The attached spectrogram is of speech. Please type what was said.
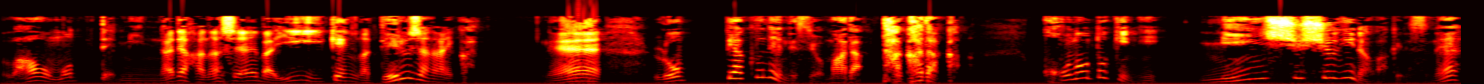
和をもってみんなで話し合えばいい意見が出るじゃないか。ね600年ですよ、まだ。たかだか。この時に民主主義なわけですね。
